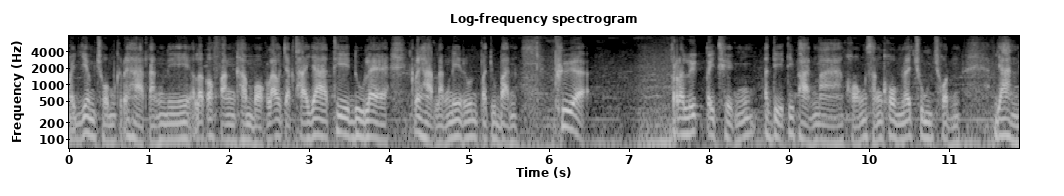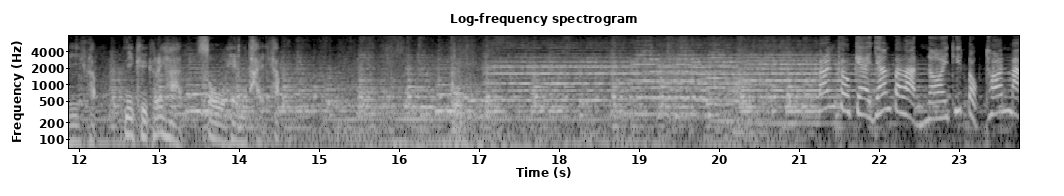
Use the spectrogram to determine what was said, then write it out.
มาเยี่ยมชมคฤหาสน์หลังนี้ แล้วก็ฟังคำบอกเล่าจากทายาทที่ดูแลคฤหาสน์หลังนี้ในรุ่นปัจจุบัน เพื่อระลึกไปถึงอดีตที่ผ่านมาของสังคมและชุมชนย่านนี้ครับ นี่คือคฤหาสน์โซเฮงไทยครับ แก่ย่านตลาดน้อยที่ตกทอดมา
